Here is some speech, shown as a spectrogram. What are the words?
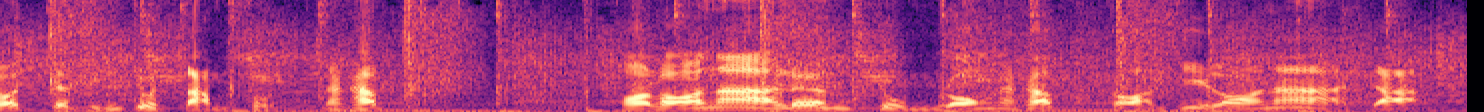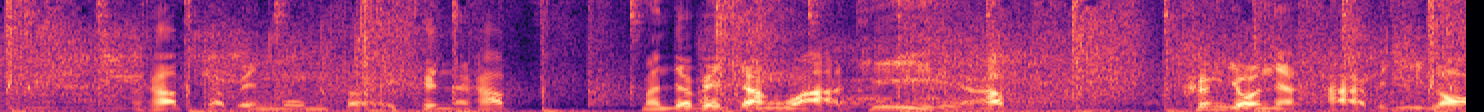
รถจะถึงจุดต่ำสุดนะครับ พอล้อหน้าเริ่มจุ่มลงนะครับ ก่อนที่ล้อหน้าจะนะครับจะเป็นมุมเสยขึ้นนะครับ มันจะเป็นจังหวะที่นะครับ เครื่องยนต์เนี่ยถ่ายไปที่ล้อ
